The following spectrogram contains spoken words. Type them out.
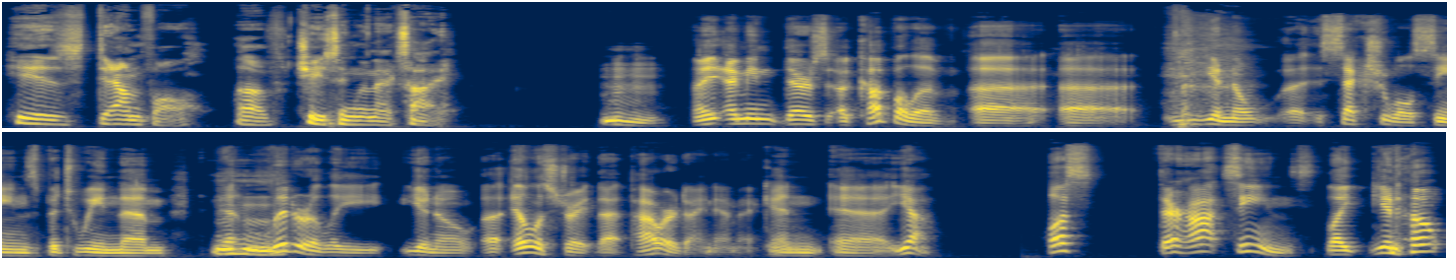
his downfall of chasing the next high. hmm I, I mean, there's a couple of uh, uh, you know uh, sexual scenes between them that Mhm. literally, you know, uh, illustrate that power dynamic, and uh, yeah. Plus, they're hot scenes, like you know,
